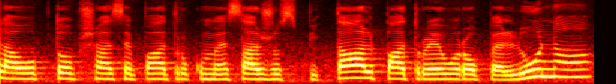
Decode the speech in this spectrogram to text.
la 8864 cu mesajul spital, 4 euro pe lună.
